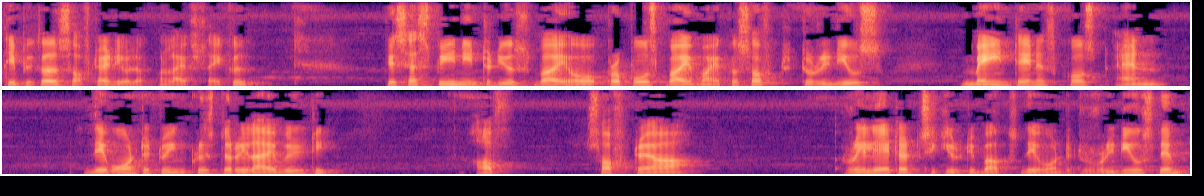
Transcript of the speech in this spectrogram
typical software development life cycle this has been introduced by or proposed by Microsoft to reduce maintenance cost and they wanted to increase the reliability of software related security bugs. They wanted to reduce them.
